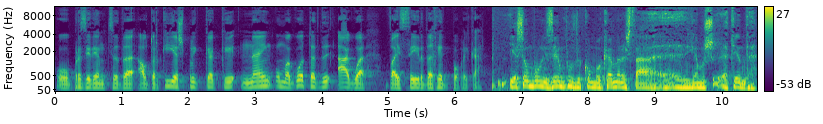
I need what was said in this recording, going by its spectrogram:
O presidente da autarquia explica que nem uma gota de água vai sair da rede pública. Esse é um bom exemplo de como a Câmara está, eh, digamos, atenta.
